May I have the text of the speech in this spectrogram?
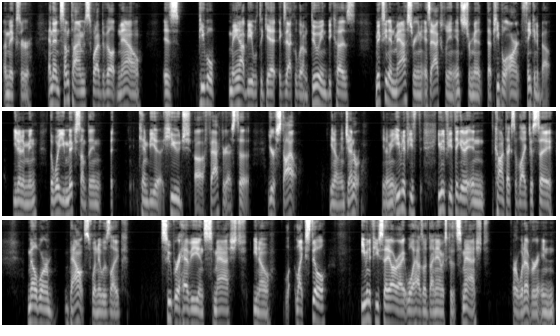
a mixer. And then sometimes what I've developed now is people may not be able to get exactly what I'm doing because mixing and mastering is actually an instrument that people aren't thinking about. You know what I mean? The way you mix something it can be a huge uh, factor as to your style you know, in general. You know, what I mean, even if you th- even if you think of it in the context of like just say Melbourne bounce when it was like super heavy and smashed, you know, l- like still, even if you say, all right, well, it has no dynamics because it's smashed or whatever, and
